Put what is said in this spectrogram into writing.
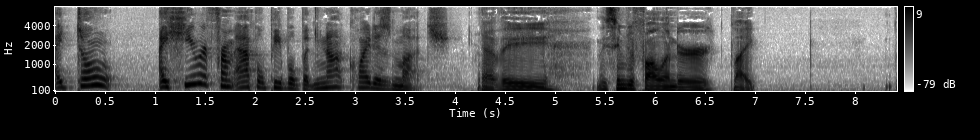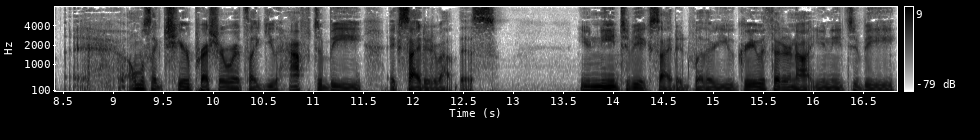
I don't I hear it from Apple people, but not quite as much. Yeah, they they seem to fall under like almost like cheer pressure where it's like you have to be excited about this. You need to be excited whether you agree with it or not. You need to be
